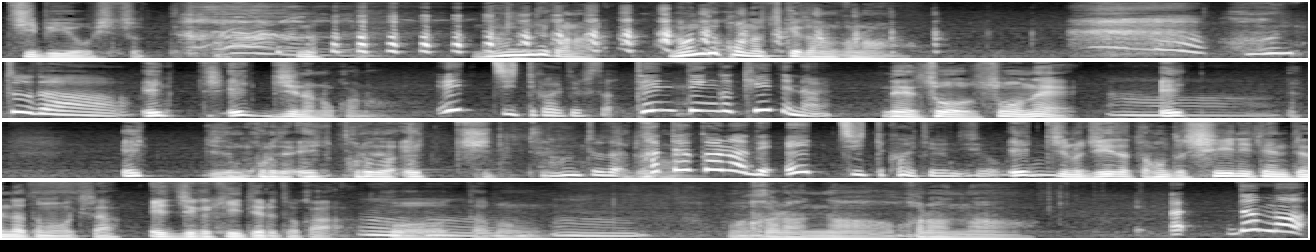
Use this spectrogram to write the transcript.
チ美容室って。ななんでかな？なんでこんなつけたのかな？本当だ。エッチエッジなのかな？エッチって書いてるさ。点々が消えてない？ねそうそうね。エッチでもこれでえこれではエッチって。本当だ。カタカナでエッチって書いてるんですよ。エッジの字だったら本当 C に点々だと思うわけさエッジが効いてるとか、うんこう多分。うんわからんなわからんな。あどうも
